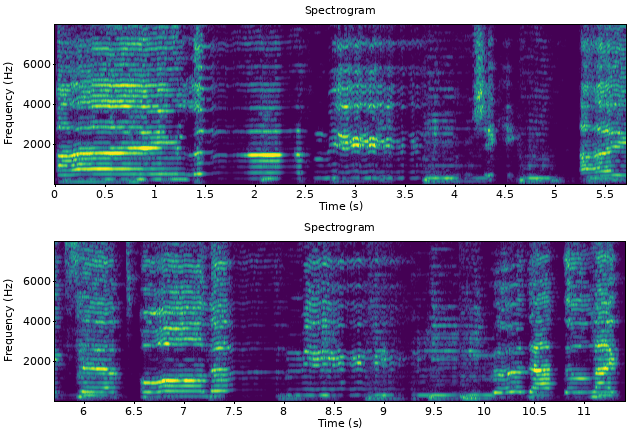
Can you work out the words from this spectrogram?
I love me. Shaking. I accept all of me. The dark, the light,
